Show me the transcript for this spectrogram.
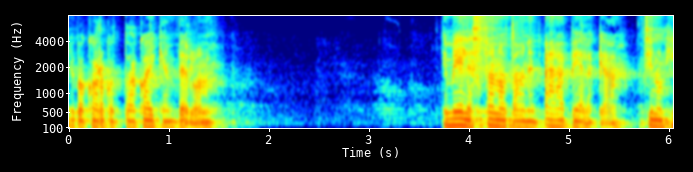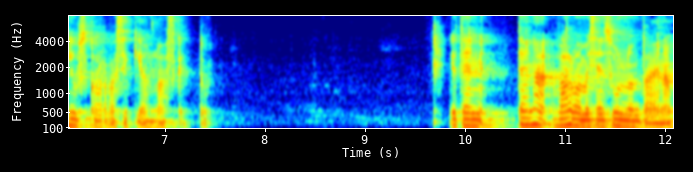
joka karkottaa kaiken pelon. Ja meille sanotaan, että älä pelkää, sinun hiuskarvasikin on laskettu. Joten tänä valvomisen sunnuntaina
